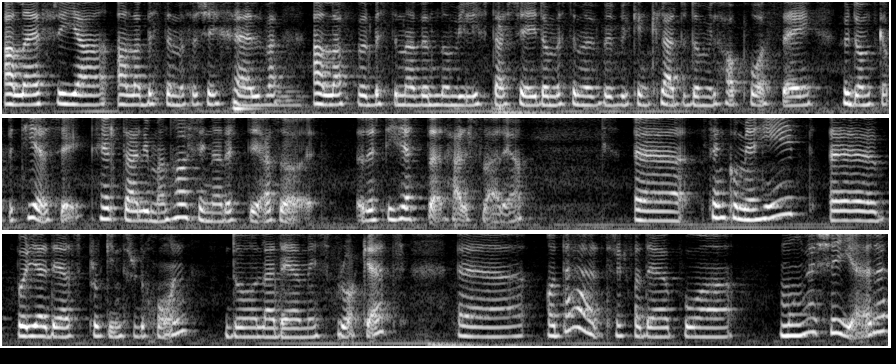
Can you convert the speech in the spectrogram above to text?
Alla är fria, alla bestämmer för sig själva. Alla får bestämma vem de vill gifta sig, de bestämmer vilken kläder de vill ha på sig, hur de ska bete sig. Helt ärligt, man har sina rätti alltså, rättigheter här i Sverige. Eh, sen kom jag hit, eh, började jag språkintroduktion. Då lärde jag mig språket. Eh, och där träffade jag på många tjejer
